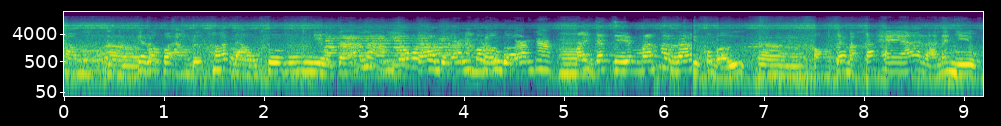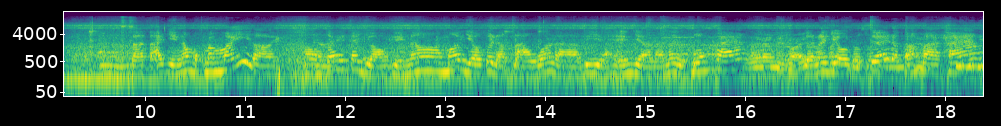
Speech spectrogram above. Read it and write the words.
không. À, chứ đâu có. ăn được hết đâu. Đầu phương nhiều cá nó ăn có con được ăn con không được ăn ha. Mấy cá chim á nó chỉ có bự. À, còn cái mặt cá he á là nó nhiều. Là tại vì nó một năm mấy rồi. Còn cái cá giò thì nó mới vô cái đợt đầu á là bây giờ hiện giờ là nó được 4 tháng. Rồi nó vô được kế đó khoảng 3 tháng.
